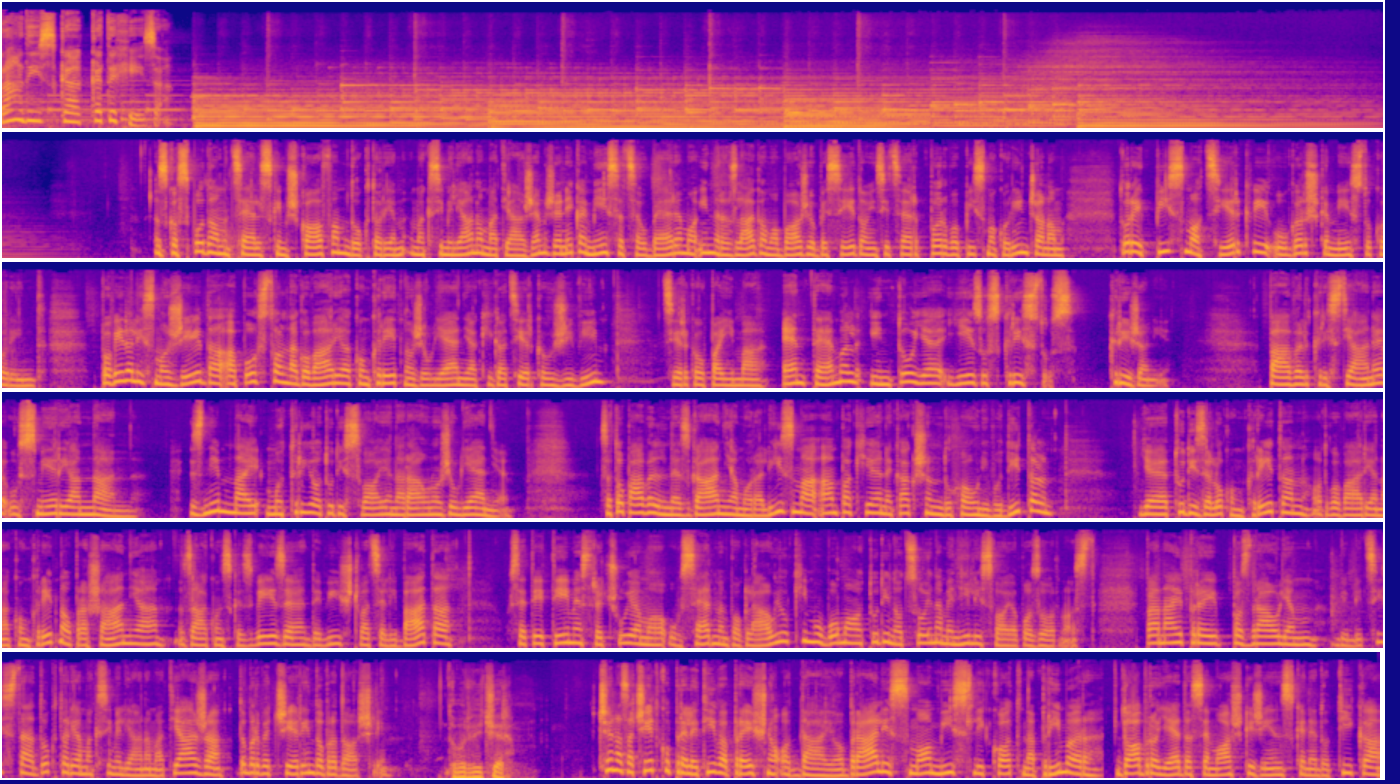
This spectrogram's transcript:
Radijska kateheza. Z gospodom celskim škofom, dr. Maksimilijanom Matjažem, že nekaj mesecev beremo in razlagamo Božjo besedo in sicer prvo pismo Korinčanom, torej pismo Cerkvi v grškem mestu Korint. Povedali smo že, da apostol nagovarja konkretno življenje, ki ga crkva živi, crkva pa ima en temelj in to je Jezus Kristus, križani. Pavel kristjane usmerja na njega, z njim naj motrijo tudi svoje naravno življenje. Zato Pavel ne zganja moralizma, ampak je nekakšen duhovni voditelj je tudi zelo konkreten, odgovarja na konkretna vprašanja, zakonske zveze, devištva, celibata. Vse te teme srečujemo v sedmem poglavju, ki mu bomo tudi nocoj namenili svojo pozornost. Pa najprej pozdravljam biblicista, dr. Maksimiljana Matjaža. Dober večer in dobrodošli. Dober večer. Če na začetku preletiva prejšnjo oddajo, brali smo misli kot naprimer: Dobro je, da se moški ženske ne dotika,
